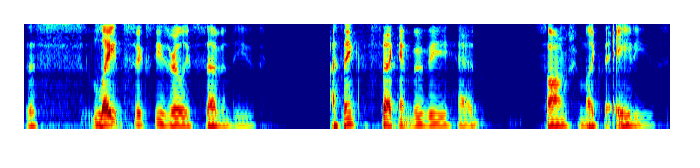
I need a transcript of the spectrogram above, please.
the s- late '60s, early '70s. I think the second movie had songs from like the '80s.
